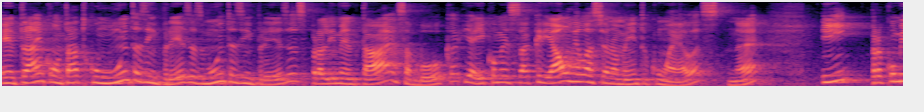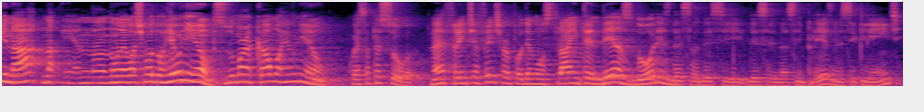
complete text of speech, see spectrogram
entrar em contato com muitas empresas, muitas empresas, para alimentar essa boca e aí começar a criar um relacionamento com elas, né? E para combinar na, na, num negócio chamado reunião, preciso marcar uma reunião. Com essa pessoa, né? Frente a frente para poder mostrar, entender as dores dessa, desse, desse, dessa empresa, desse cliente,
